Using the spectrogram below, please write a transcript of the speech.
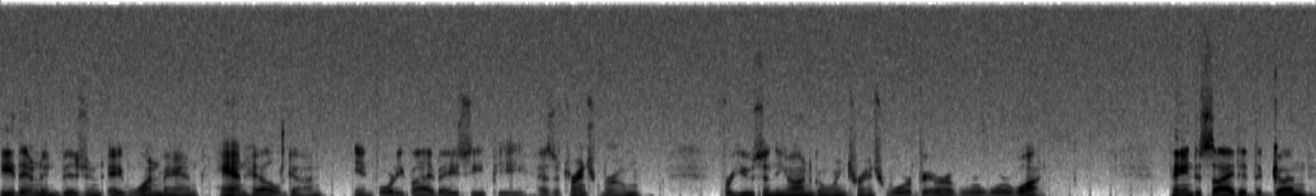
He then envisioned a one man handheld gun in 45 ACP as a trench broom for use in the ongoing trench warfare of World War I. Payne decided the gun,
